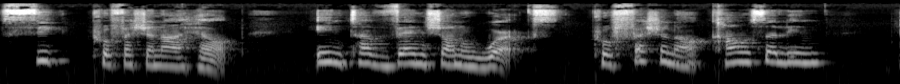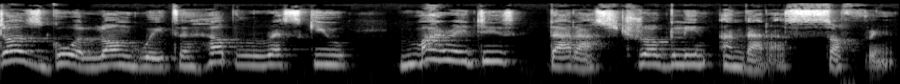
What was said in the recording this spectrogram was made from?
Seek professional help. Intervention works professional counseling does go a long way to help rescue marriages that are struggling and that are suffering.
